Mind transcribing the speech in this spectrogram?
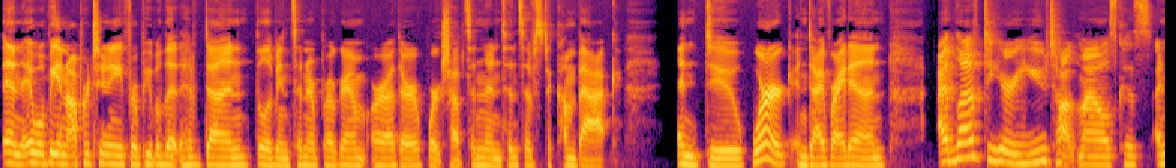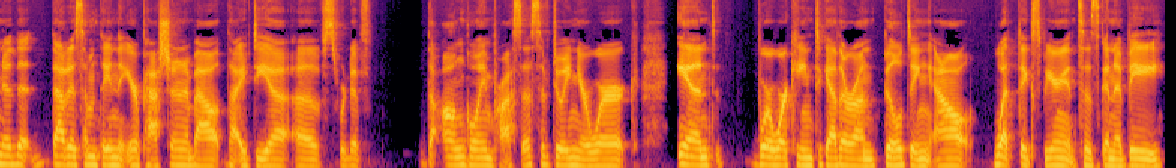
And it will be an opportunity for people that have done the Living Center program or other workshops and intensives to come back and do work and dive right in. I'd love to hear you talk, Miles, because I know that that is something that you're passionate about the idea of sort of the ongoing process of doing your work. And we're working together on building out what the experience is going to be.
